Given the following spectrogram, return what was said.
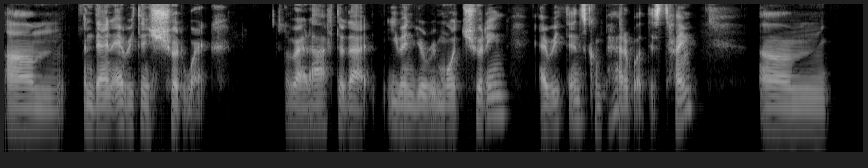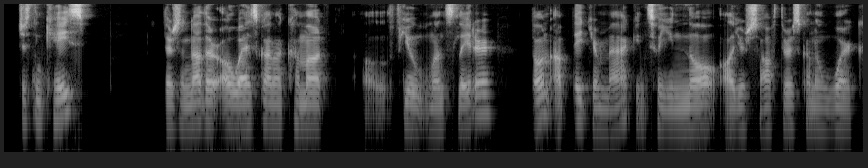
Um, and then everything should work. Right after that even your remote shooting everything's compatible at this time. Um, just in case there's another OS gonna come out a few months later don't update your Mac until you know all your software is gonna work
